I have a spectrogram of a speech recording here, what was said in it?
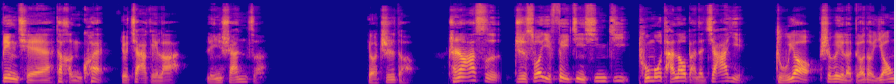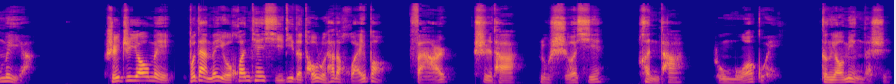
并且她很快就嫁给了林山子。要知道，陈阿四之所以费尽心机图谋谭老板的家业，主要是为了得到幺妹呀。谁知幺妹不但没有欢天喜地的投入他的怀抱，反而视他。如蛇蝎，恨他如魔鬼。更要命的是，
